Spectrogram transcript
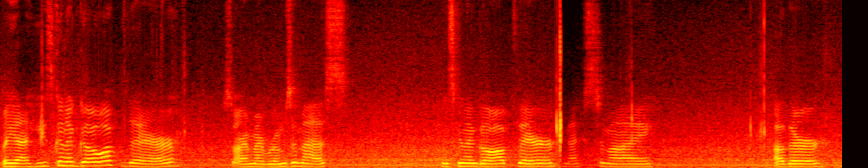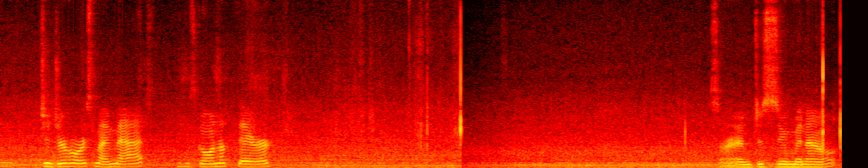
But yeah, he's gonna go up there. Sorry, my room's a mess. He's gonna go up there next to my other ginger horse, my mat. He's going up there. Sorry, I'm just zooming out.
